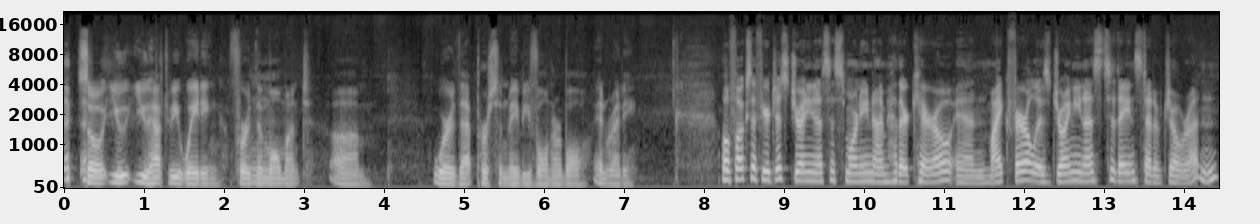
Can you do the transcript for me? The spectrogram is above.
so you you have to be waiting for the mm. moment um, where that person may be vulnerable and ready. Well, folks, if you're just joining us this morning, I'm Heather Caro, and Mike Farrell is joining us today instead of Joe Rudden.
